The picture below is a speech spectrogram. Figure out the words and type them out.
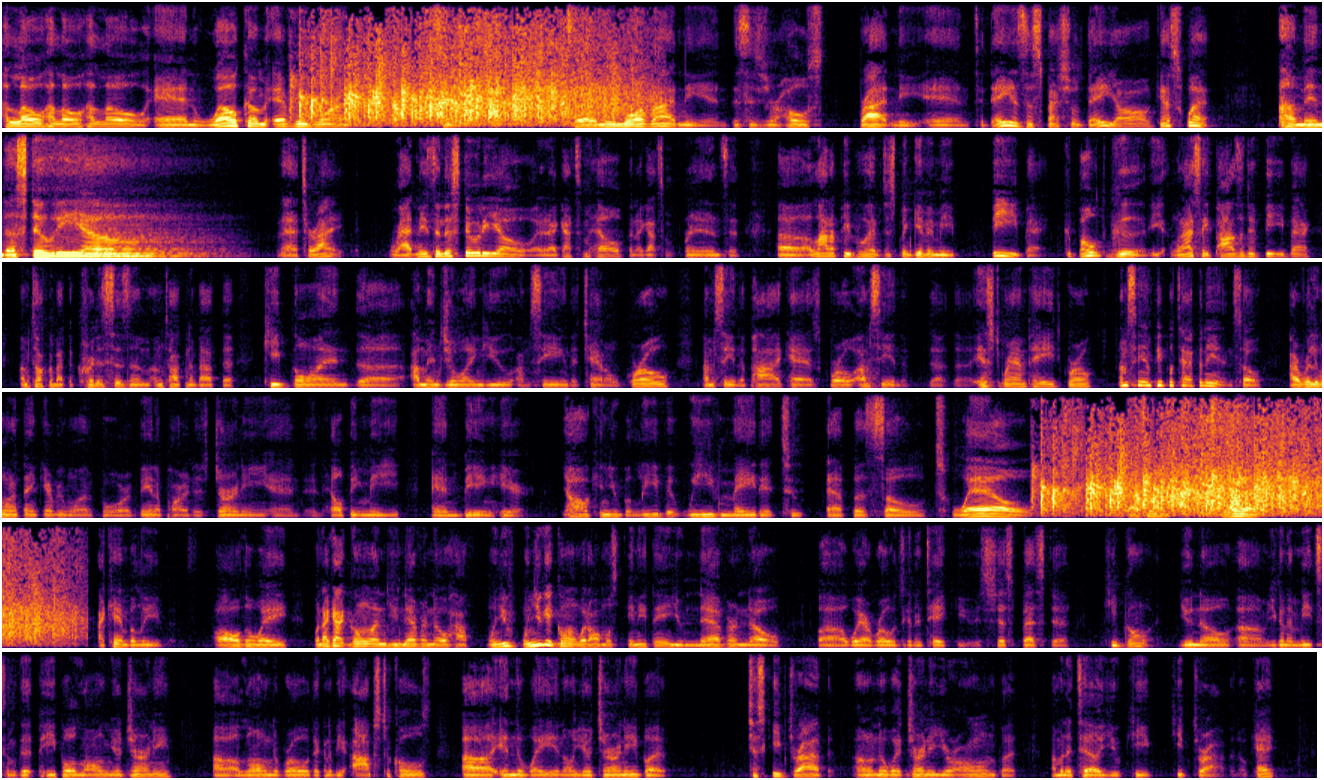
Hello, hello, hello, and welcome everyone to Tell Me More Rodney. And this is your host, Rodney. And today is a special day, y'all. Guess what? I'm in the studio. That's right. Rodney's in the studio, and I got some help, and I got some friends, and uh, a lot of people have just been giving me feedback, both good. When I say positive feedback, I'm talking about the criticism. I'm talking about the keep going. The I'm enjoying you. I'm seeing the channel grow. I'm seeing the podcast grow. I'm seeing the, the, the Instagram page grow. I'm seeing people tapping in. So I really want to thank everyone for being a part of this journey and, and helping me and being here. Y'all, can you believe it? We've made it to episode 12. That's right, 12. I can't believe this. All the way when I got going, you never know how when you when you get going with almost anything, you never know uh, where a road's going to take you. It's just best to keep going. You know, um, you're going to meet some good people along your journey, uh, along the road. There are going to be obstacles uh, in the way and on your journey, but just keep driving. I don't know what journey you're on, but I'm going to tell you keep keep driving. Okay.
